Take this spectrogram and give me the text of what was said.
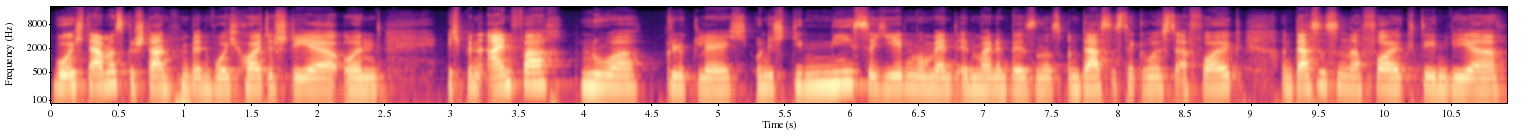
wo ich damals gestanden bin, wo ich heute stehe und ich bin einfach nur glücklich und ich genieße jeden Moment in meinem Business und das ist der größte Erfolg und das ist ein Erfolg, den wir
